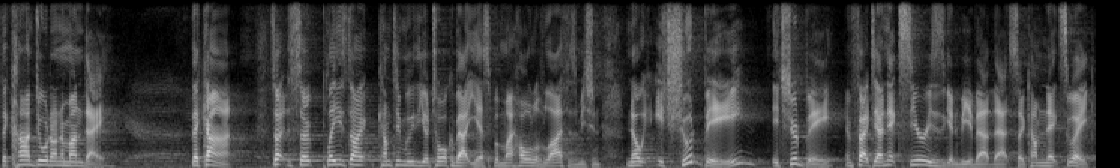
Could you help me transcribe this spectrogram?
they can't do it on a Monday. They can't. So, so please don't come to me with your talk about yes, but my whole of life is mission. No, it should be. It should be. In fact, our next series is going to be about that. So come next week.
